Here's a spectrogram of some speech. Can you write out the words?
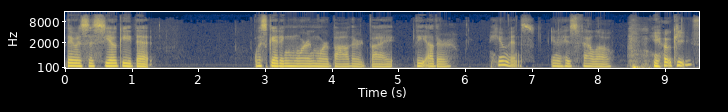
there was this yogi that was getting more and more bothered by the other humans, you know, his fellow yogis.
